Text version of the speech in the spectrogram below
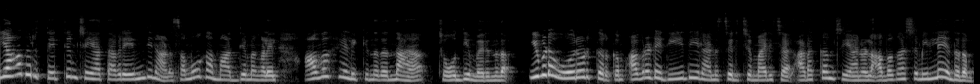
യാതൊരു തെറ്റും ചെയ്യാത്ത അവരെ എന്തിനാണ് സമൂഹ മാധ്യമങ്ങളിൽ അവഹേളിക്കുന്നതെന്നാണ് ചോദ്യം വരുന്നത്. ഇവിടെ ഓരോരുത്തർക്കും അവരുടെ രീതിയിലനുസരിച്ച് മരിച്ചാൽ അടക്കം ചെയ്യാനുള്ള അവകാശമില്ല എന്നതും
